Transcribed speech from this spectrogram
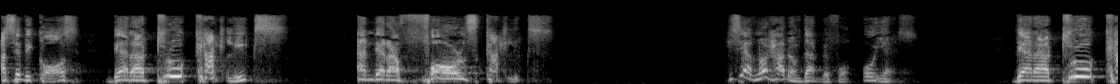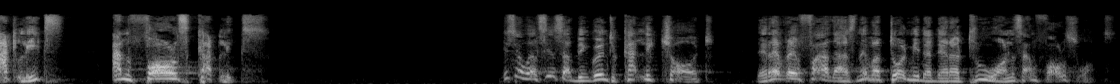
I say because there are true Catholics and there are false Catholics. He said, I've not heard of that before. Oh, yes. There are true Catholics and false Catholics. He said, Well, since I've been going to Catholic church, the Reverend Father has never told me that there are true ones and false ones.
